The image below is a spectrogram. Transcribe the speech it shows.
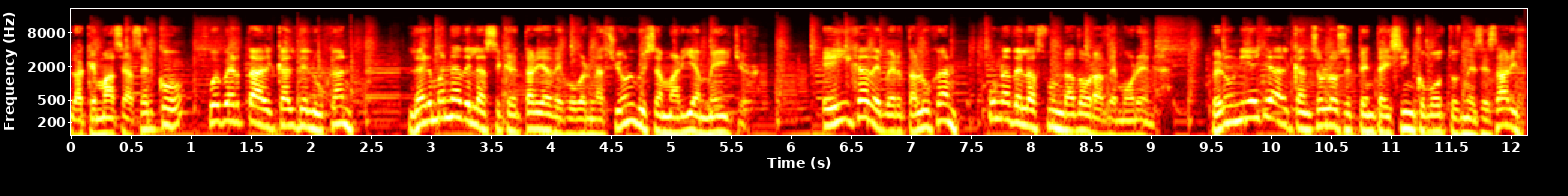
La que más se acercó fue Berta Alcalde Luján, la hermana de la secretaria de Gobernación Luisa María Major, e hija de Berta Luján, una de las fundadoras de Morena. Pero ni ella alcanzó los 75 votos necesarios,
